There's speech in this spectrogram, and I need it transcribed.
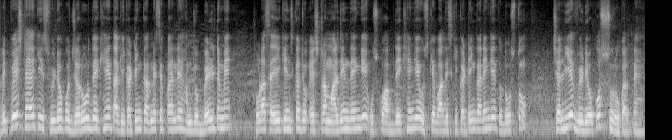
रिक्वेस्ट है कि इस वीडियो को ज़रूर देखें ताकि कटिंग करने से पहले हम जो बेल्ट में थोड़ा सा एक इंच का जो एक्स्ट्रा मार्जिन देंगे, उसको आप देखेंगे, उसके बाद इसकी कटिंग करेंगे। तो दोस्तों, चलिए वीडियो को शुरू करते हैं।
